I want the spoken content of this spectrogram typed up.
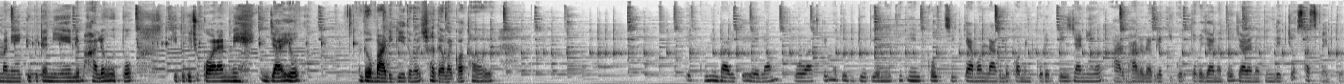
মানে টুপিটা নিয়ে এলে ভালো হতো, কিন্তু কিছু করার নেই। যাই হোক, তো বাড়ি গিয়ে তোমাদের সাথে আবার কথা হবে। এক্ষুনি বাড়িতে এলাম। তো আজকের মতো ভিডিওটি আমি end করছি। কেমন লাগল কমেন্ট করে প্লিজ জানিও। আর ভালো লাগলে কি করতে হবে জানো তো? যারা নতুন দেখছ সাবস্ক্রাইব করো।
